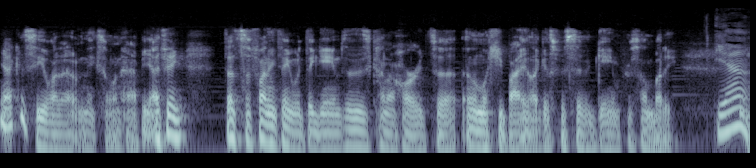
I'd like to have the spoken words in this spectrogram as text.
Yeah, I can see why that would make someone happy. I think that's the funny thing with the games. It is kind of hard to unless you buy like a specific game for somebody. Yeah,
